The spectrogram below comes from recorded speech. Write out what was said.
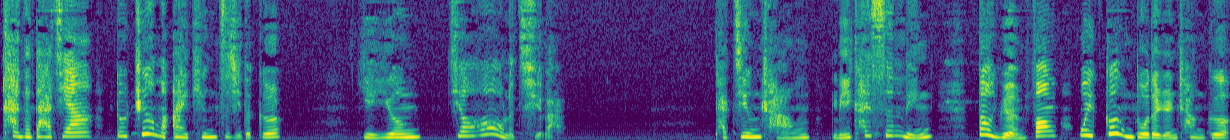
看到大家都这么爱听自己的歌，夜莺骄傲了起来。他经常离开森林，到远方为更多的人唱歌，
